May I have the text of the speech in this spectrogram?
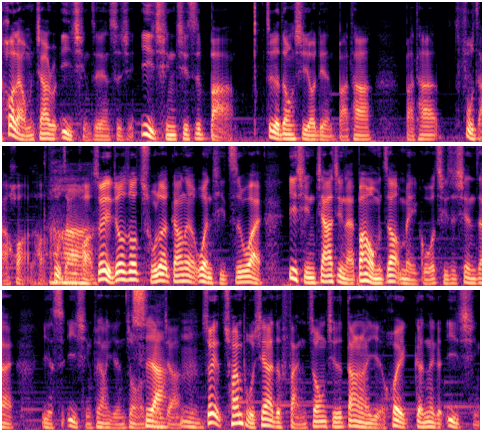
后来我们加入疫情这件事情，疫情其实把这个东西有点把它把它复杂化了哈，复杂化。啊。所以也就是说，除了刚刚那个问题之外，疫情加进来，包括我们知道美国其实现在也是疫情非常严重的国家，嗯。所以川普现在的反中，其实当然也会跟那个疫情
